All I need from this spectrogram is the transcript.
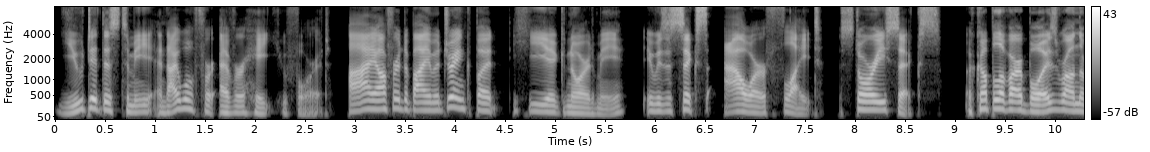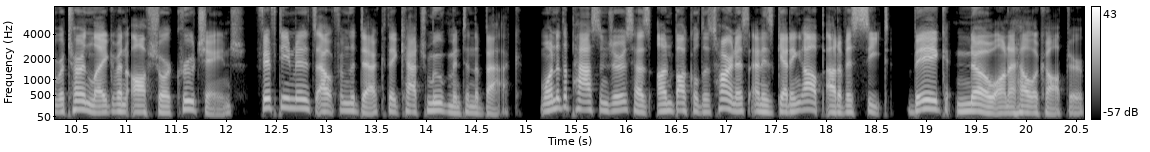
You did this to me, and I will forever hate you for it. I offered to buy him a drink, but he ignored me. It was a six hour flight. Story 6. A couple of our boys were on the return leg of an offshore crew change. 15 minutes out from the deck, they catch movement in the back. One of the passengers has unbuckled his harness and is getting up out of his seat. Big no on a helicopter.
